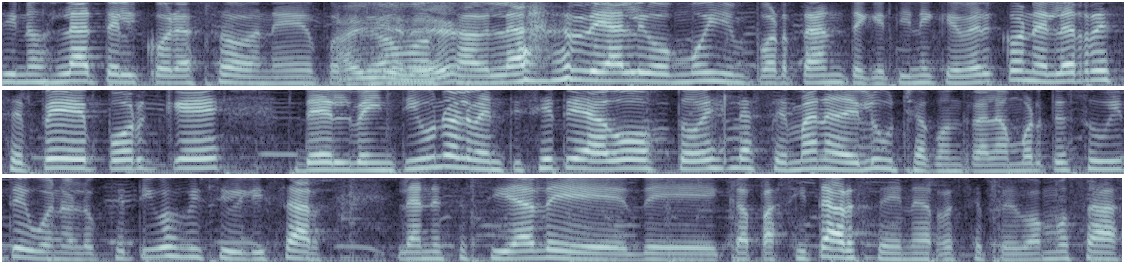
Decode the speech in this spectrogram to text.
Si nos late el corazón, ¿eh? porque vamos a hablar de algo muy importante que tiene que ver con el RCP, porque del 21 al 27 de agosto es la semana de lucha contra la muerte súbita y bueno, el objetivo es visibilizar la necesidad de, de capacitarse en RCP. Vamos a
